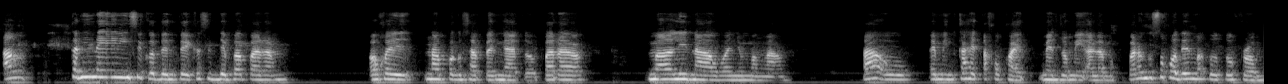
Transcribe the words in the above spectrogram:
Ang kanina inisip ko din to eh, kasi 'di ba parang okay na pag-usapan nga to para malinawan yung mga tao. I mean, kahit ako, kahit medyo may alam ako, parang gusto ko din matuto from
